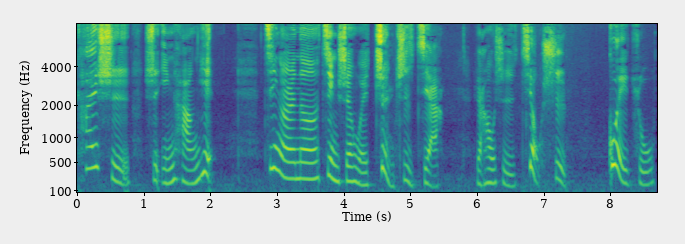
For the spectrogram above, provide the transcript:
开始是银行业，进而呢晋升为政治家，然后是教士、贵族，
